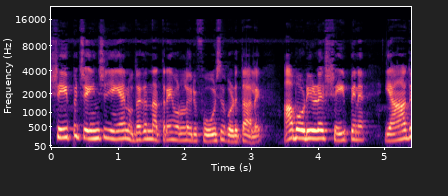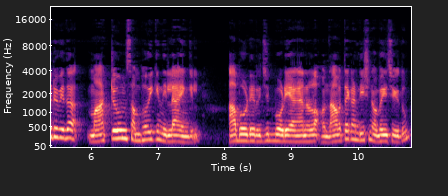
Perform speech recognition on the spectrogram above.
ഷേപ്പ് ചേഞ്ച് ചെയ്യാൻ ഉതകുന്ന അത്രയും ഉള്ള ഒരു ഫോഴ്സ് കൊടുത്താൽ ആ ബോഡിയുടെ ഷേപ്പിന് യാതൊരുവിധ മാറ്റവും സംഭവിക്കുന്നില്ല എങ്കിൽ ആ ബോഡി റിജിഡ് ബോഡി ആകാനുള്ള ഒന്നാമത്തെ കണ്ടീഷൻ ഒബേ ചെയ്തു.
